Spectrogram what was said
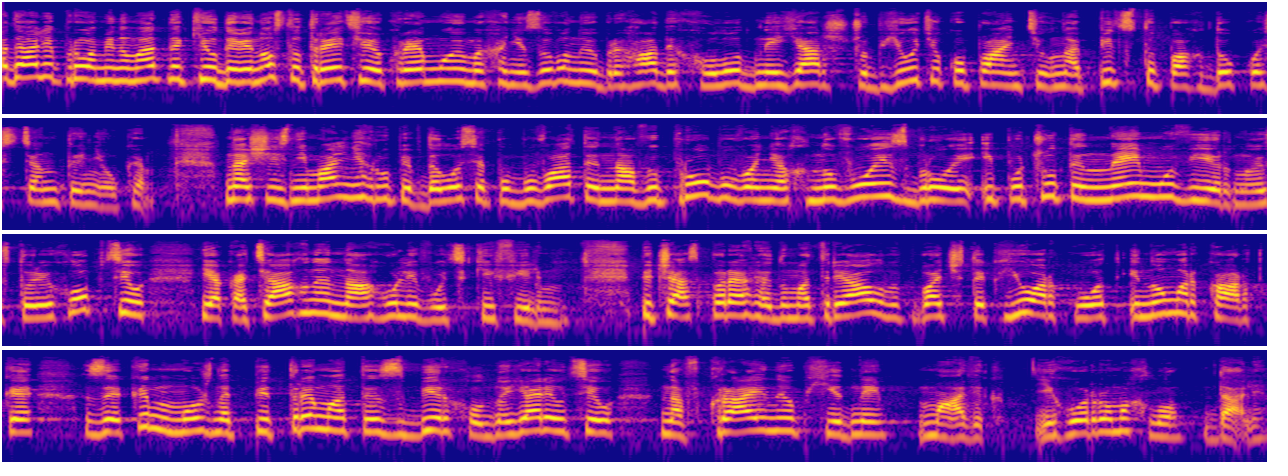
А далі про мінометників 93-ї окремої механізованої бригади Холодний Яр, що б'ють окупантів на підступах до Костянтинівки. Нашій знімальній групі вдалося побувати на випробуваннях нової зброї і почути неймовірну історію хлопців, яка тягне на голівудський фільм. Під час перегляду матеріалу ви побачите QR-код і номер картки, за якими можна підтримати збір холодноярівців на вкрай необхідний Мавік. Єгор Ромахло далі.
